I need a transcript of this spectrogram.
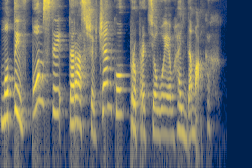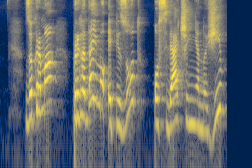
мотив помсти Тарас Шевченко пропрацьовує в гайдамаках? Зокрема, пригадаймо епізод освячення ножів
